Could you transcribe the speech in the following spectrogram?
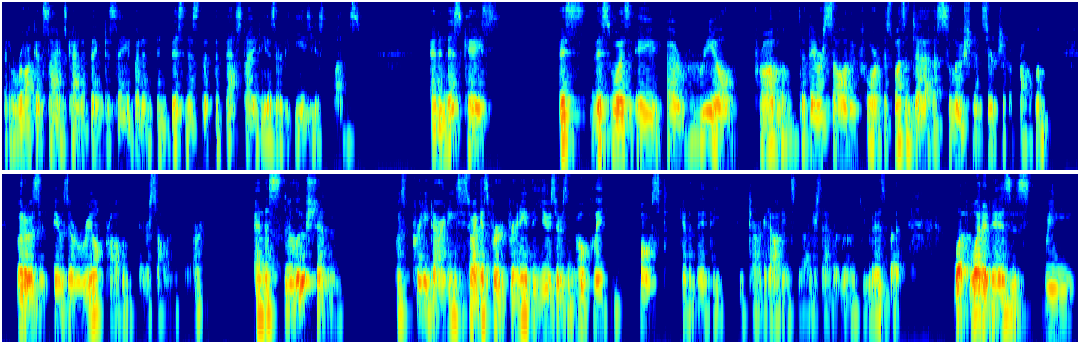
a rocket science kind of thing to say, but in, in business, that the best ideas are the easiest ones. And in this case, this this was a, a real problem that they were solving for. This wasn't a, a solution in search of a problem, but it was it was a real problem they were solving for. And the solution was pretty darn easy. So I guess for, for any of the users, and hopefully most, given the, the, the target audience, to understand what LumiQ is. But what, what it is, is we,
